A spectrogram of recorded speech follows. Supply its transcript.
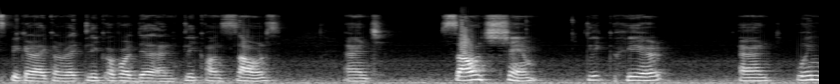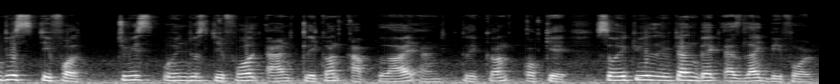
speaker icon right click over there and click on sounds and sound scheme click here and windows default. Choose windows default and click on apply and click on ok. So it will return back as like before.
